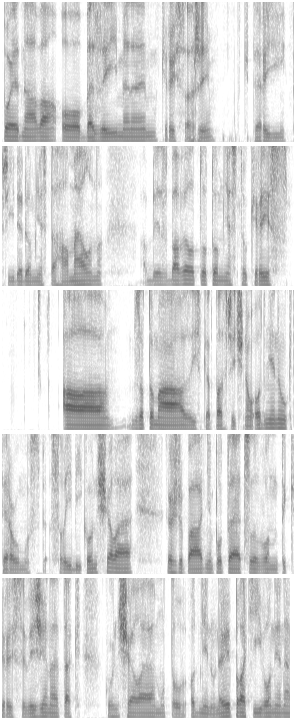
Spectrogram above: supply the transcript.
pojednává o bezejmeném krysaři, který přijde do města Hameln, aby zbavil toto město Krys a za to má získat patřičnou odměnu, kterou mu slíbí konšelé. Každopádně poté, co on ty krysy vyžene, tak konšelé mu tu odměnu nevyplatí, on je na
